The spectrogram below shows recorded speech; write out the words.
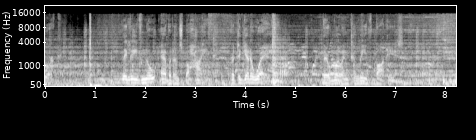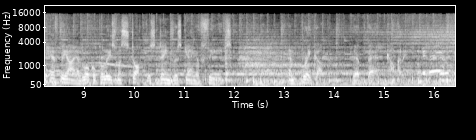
work. They leave no evidence behind, but to get away, they're willing to leave bodies. The FBI and local police must stalk this dangerous gang of thieves and break up their bad company.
